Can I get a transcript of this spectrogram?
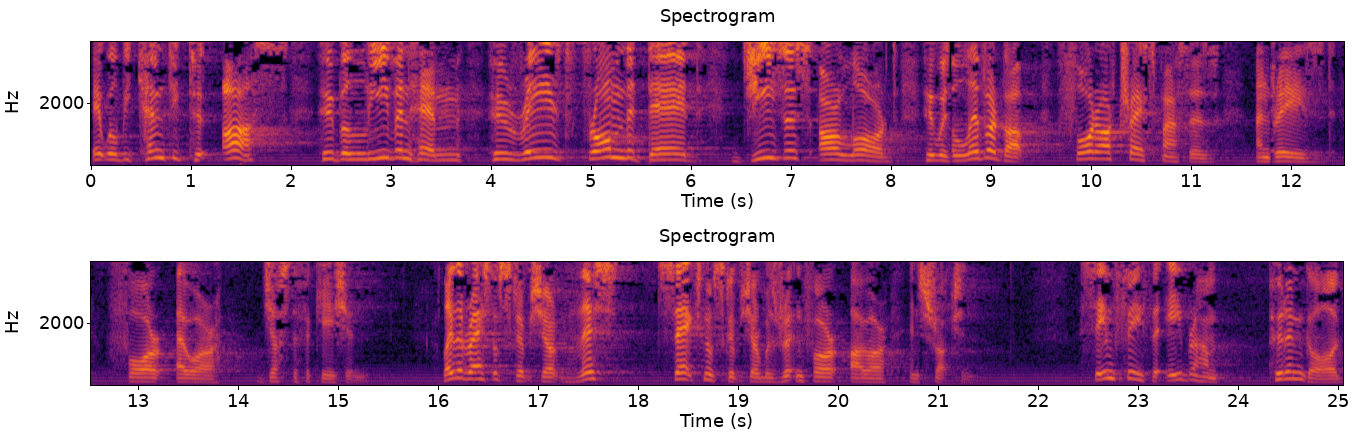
it will be counted to us who believe in him who raised from the dead Jesus our Lord, who was delivered up for our trespasses and raised for our justification. Like the rest of scripture, this section of scripture was written for our instruction. The same faith that Abraham put in God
